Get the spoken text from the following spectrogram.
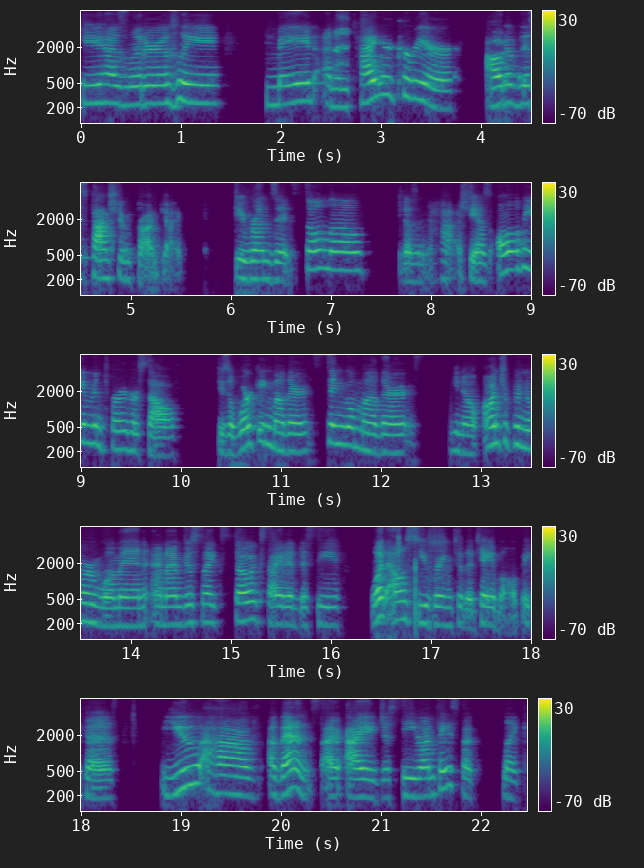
she has literally made an entire career out of this passion project. She runs it solo. She doesn't have, she has all the inventory herself. She's a mm-hmm. working mother, single mother, you know, entrepreneur woman. And I'm just like so excited to see what else you bring to the table because you have events. I, I just see you on Facebook like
